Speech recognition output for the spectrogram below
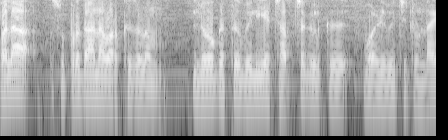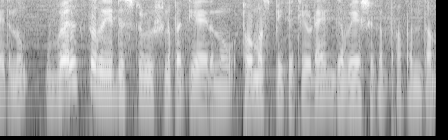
പല സുപ്രധാന വർക്കുകളും ലോകത്ത് വലിയ ചർച്ചകൾക്ക് വഴിവെച്ചിട്ടുണ്ടായിരുന്നു. വെൽത്ത് റീഡിസ്ട്രിബ്യൂഷനെ പറ്റിയായിരുന്നു തോമസ് പിക്കറ്റിയുടെ ഗവേഷക പ്രബന്ധം.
